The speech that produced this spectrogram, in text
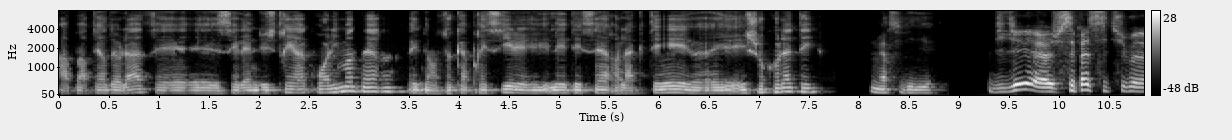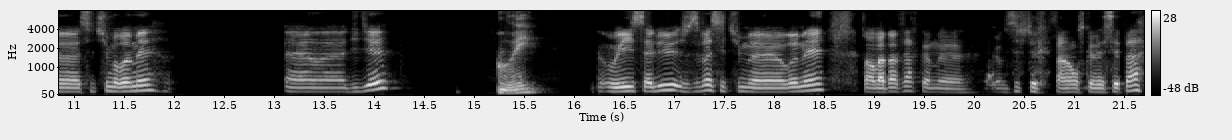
À partir de là, c'est c'est l'industrie agroalimentaire et dans ce cas précis, les, les desserts lactés euh, et, chocolatés. Merci Didier. Didier, euh, je sais pas si tu me si tu me remets. Euh, Didier? Oui. Oui, salut. Je sais pas si tu me remets. Enfin, on va pas faire comme comme si je te. Enfin, on se connaissait pas.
